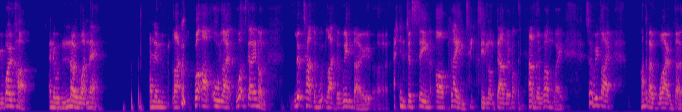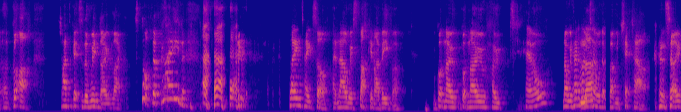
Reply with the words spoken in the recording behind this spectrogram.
We woke up and there was no one there. And then like got up all like, what's going on? Looked out the like the window uh, and just seen our plane taxiing on down the down the runway. So we've like I don't know why we've done. I got up, tried to get to the window, like stop the plane. plane takes off, and now we're stuck in Ibiza. We've got no, we've got no hotel. No, we had a hotel no. that but we checked out. so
